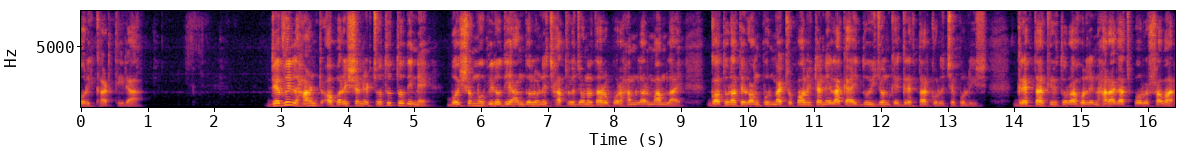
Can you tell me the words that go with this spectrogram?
পরীক্ষার্থীরা। ডেভিল হান্ট অপারেশনের চতুর্থ দিনে বৈষম্য বিরোধী আন্দোলনে ছাত্র জনতার উপর হামলার মামলায় গতরাতে রংপুর মেট্রোপলিটন এলাকায় দুইজনকে গ্রেফতার করেছে পুলিশ। গ্রেপ্তারকৃতরা হলেন হারাগাছ পৌরসভার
